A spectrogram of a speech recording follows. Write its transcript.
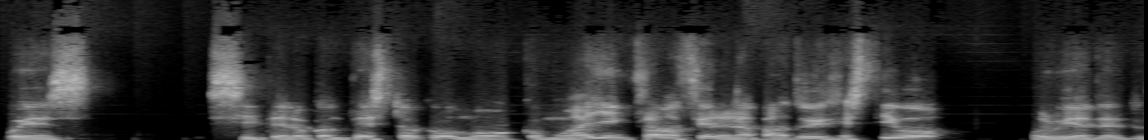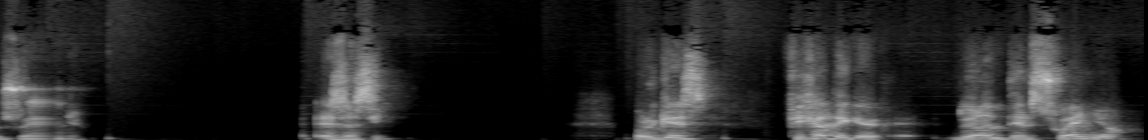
Pues si te lo contesto como, como haya inflamación en el aparato digestivo, olvídate de tu sueño. Es así. Porque es, fíjate que durante el sueño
